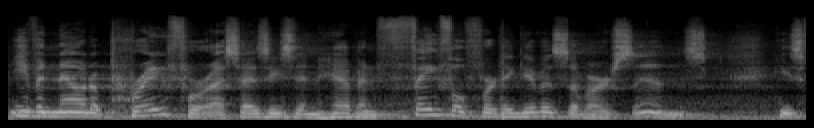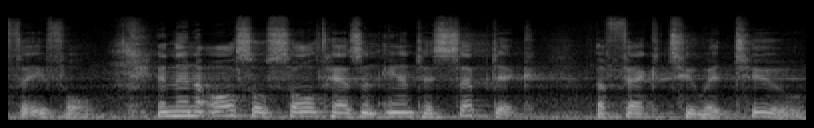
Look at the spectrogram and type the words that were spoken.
even now to pray for us as he's in heaven, faithful for to give us of our sins. He's faithful. And then also, salt has an antiseptic effect to it too.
